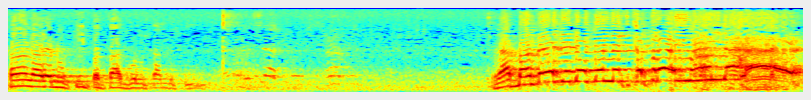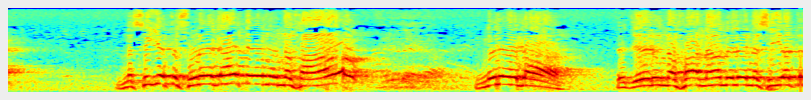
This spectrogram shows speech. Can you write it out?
کھان والے کی پتا گل کند کی؟ رب آدھے جی دل کترا ہی نصیحت سنے گا تو انہوں نفا ملے گا۔ تو جی نفع نہ ملے نصیحت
